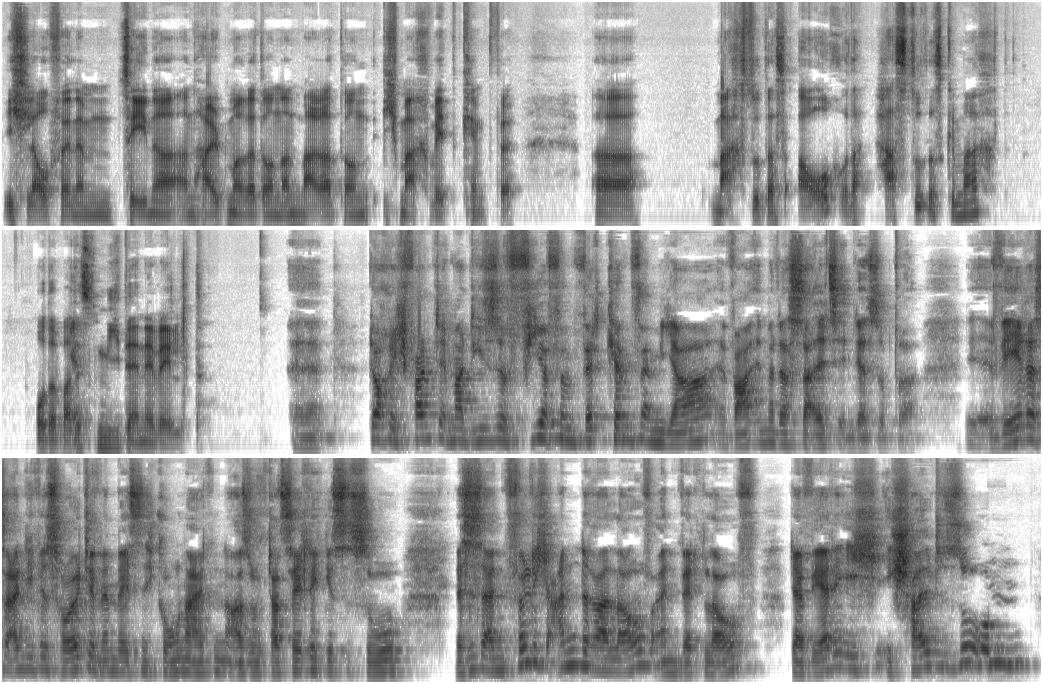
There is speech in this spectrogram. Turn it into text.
ich laufe einem Zehner, einen Halbmarathon, einen Marathon, ich mache Wettkämpfe? Äh, machst du das auch oder hast du das gemacht oder war ja. das nie deine Welt? Äh, doch, ich fand immer diese vier, fünf Wettkämpfe im Jahr war immer das Salz in der Suppe. Äh, wäre es eigentlich bis heute, wenn wir jetzt nicht Corona hätten, also tatsächlich ist es so, es ist ein völlig anderer Lauf, ein Wettlauf. Da werde ich, ich schalte so um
